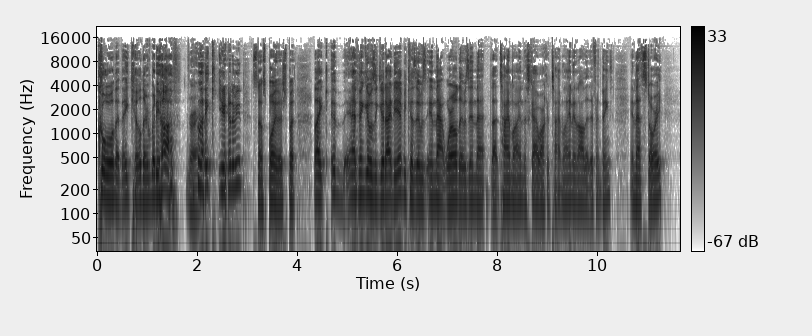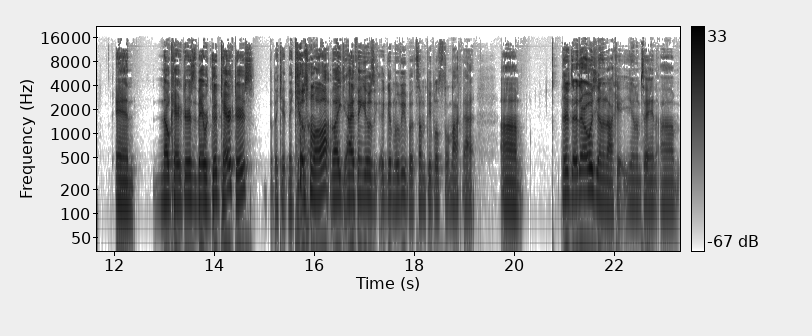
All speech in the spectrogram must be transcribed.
cool that they killed everybody off. Right. like you know what I mean? It's no spoilers, but like it, I think it was a good idea because it was in that world, it was in that that timeline, the Skywalker timeline, and all the different things in that story. And no characters. They were good characters, but they they killed them all off. Like I think it was a good movie, but some people still knock that. Um, they're they're, they're always gonna knock it. You know what I'm saying? Um,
